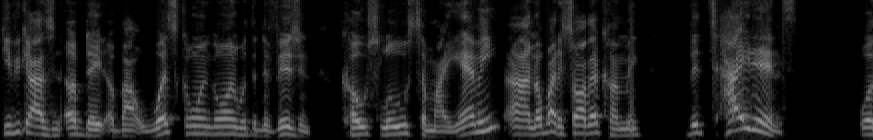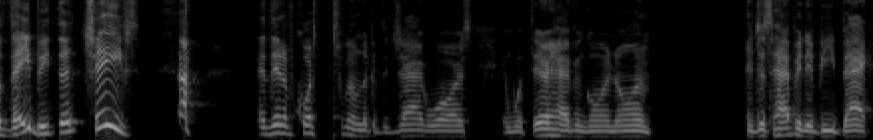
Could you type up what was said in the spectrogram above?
give you guys an update about what's going on with the division. Colts lose to Miami. Uh, nobody saw that coming. The Titans, well, they beat the Chiefs. and then, of course, we're going to look at the Jaguars and what they're having going on. And just happy to be back.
